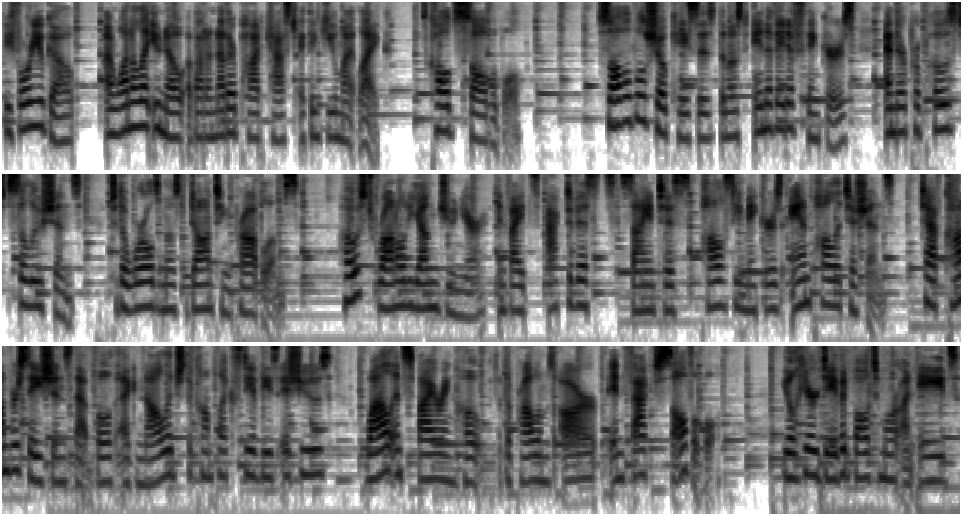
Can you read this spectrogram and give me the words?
Before you go, I want to let you know about another podcast I think you might like. It's called Solvable. Solvable showcases the most innovative thinkers and their proposed solutions to the world's most daunting problems. Host Ronald Young Jr. invites activists, scientists, policymakers, and politicians to have conversations that both acknowledge the complexity of these issues while inspiring hope that the problems are, in fact, solvable. You'll hear David Baltimore on AIDS,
